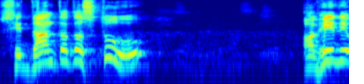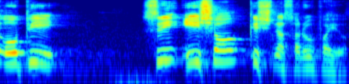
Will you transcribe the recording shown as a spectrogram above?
Siddhanta Tastu Avede Opi Sri Isho Krishna Sarupayo.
